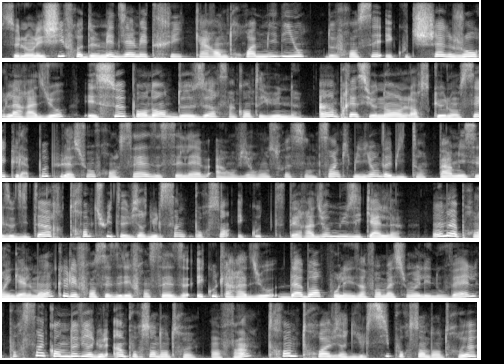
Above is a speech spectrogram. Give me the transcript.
Selon les chiffres de Médiamétrie, 43 millions de Français écoutent chaque jour la radio, et ce pendant 2h51. Impressionnant lorsque l'on sait que la population française s'élève à environ 65 millions d'habitants. Parmi ces auditeurs, 38,5% écoutent des radios musicales. On apprend également que les Françaises et les Françaises écoutent la radio d'abord pour les informations et les nouvelles, pour 52,1% d'entre eux. Enfin, 33,6% d'entre eux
